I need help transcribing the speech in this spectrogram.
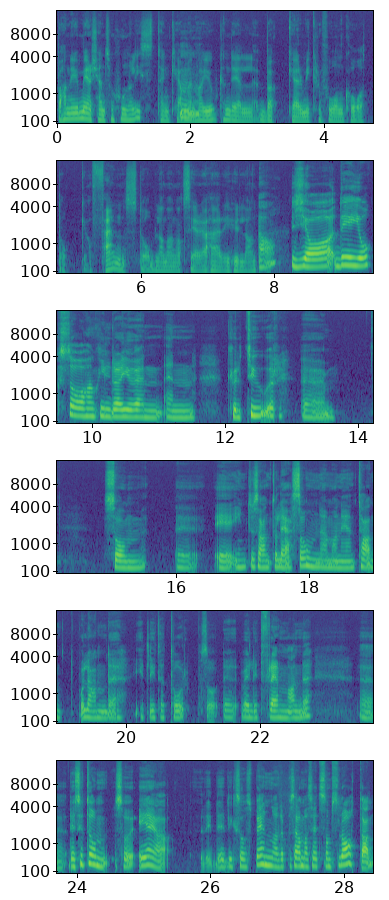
Han är ju mer känd som journalist, tänker jag, mm. men har gjort en del böcker, Mikrofonkåt och, Fans då, bland annat ser jag här i hyllan. Ja, ja det är ju också, han skildrar ju en, en kultur eh, som eh, är intressant att läsa om när man är en tant på landet i ett litet torp. Så det är väldigt främmande. Eh, dessutom så är jag det är liksom spännande på samma sätt som Zlatan.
